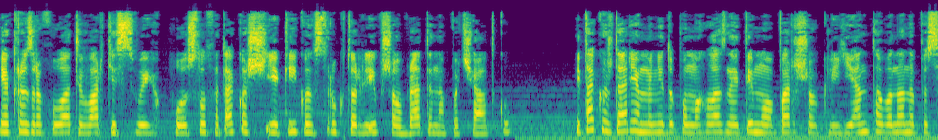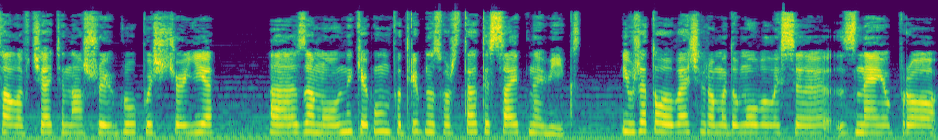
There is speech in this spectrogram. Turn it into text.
як розрахувати вартість своїх послуг, а також який конструктор ліпше обрати на початку. І також Дар'я мені допомогла знайти мого першого клієнта. Вона написала в чаті нашої групи, що є е, замовник, якому потрібно зверстати сайт на Wix. І вже того вечора ми домовилися з нею про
